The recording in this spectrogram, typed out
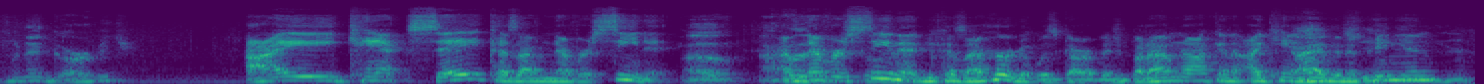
Wasn't that garbage? I can't say because I've never seen it. Oh, I I've never it. seen it because I heard it was garbage, but I'm not gonna. I can't I give an haven't seen it opinion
